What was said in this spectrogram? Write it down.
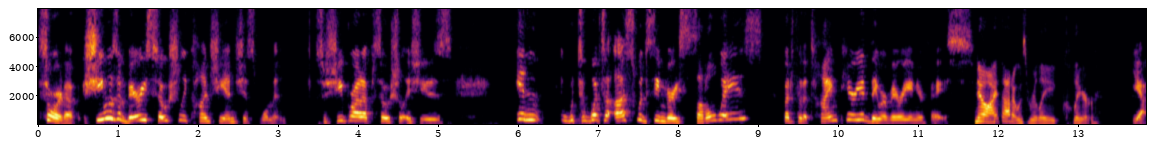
sort of. She was a very socially conscientious woman. So she brought up social issues in to what to us would seem very subtle ways, but for the time period, they were very in your face. no, I thought it was really clear. Yeah.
